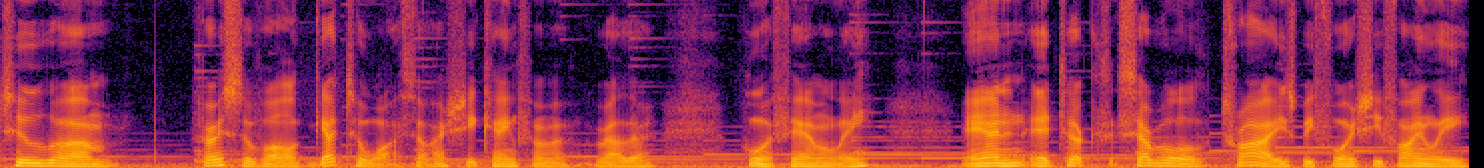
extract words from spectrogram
to, um, first of all, get to Warsaw. She came from a rather poor family, and it took several tries before she finally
